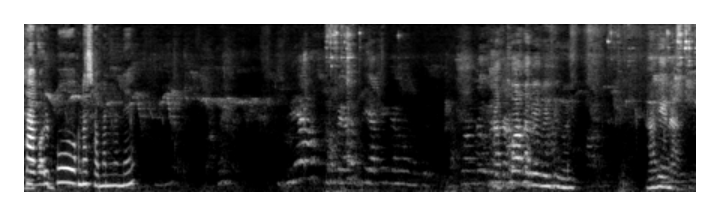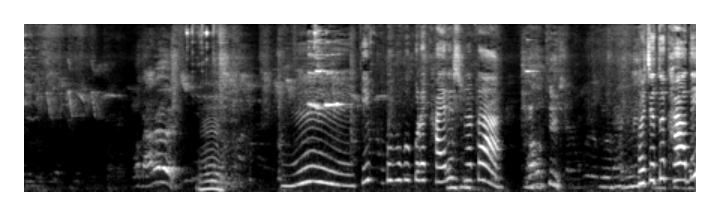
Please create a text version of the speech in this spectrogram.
শাক অল্প ওখানে সামান্য নেই হুম হুম, কি ফুকু ফুকু করে খাই রে সোনাটা? হয়েছে তুই খাওয়া দি?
